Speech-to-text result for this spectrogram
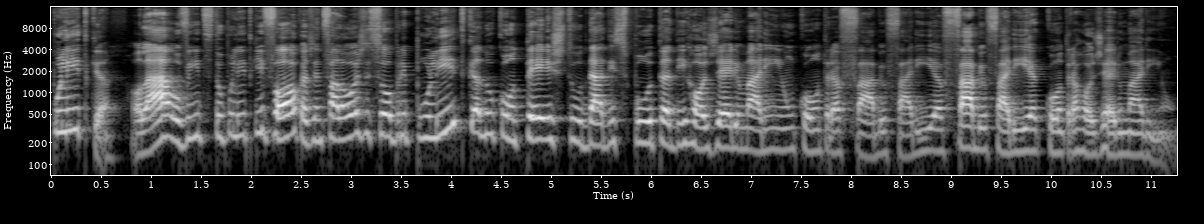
Política. Olá, ouvintes do Política em Foco. A gente fala hoje sobre política no contexto da disputa de Rogério Marinho contra Fábio Faria, Fábio Faria contra Rogério Marinho.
